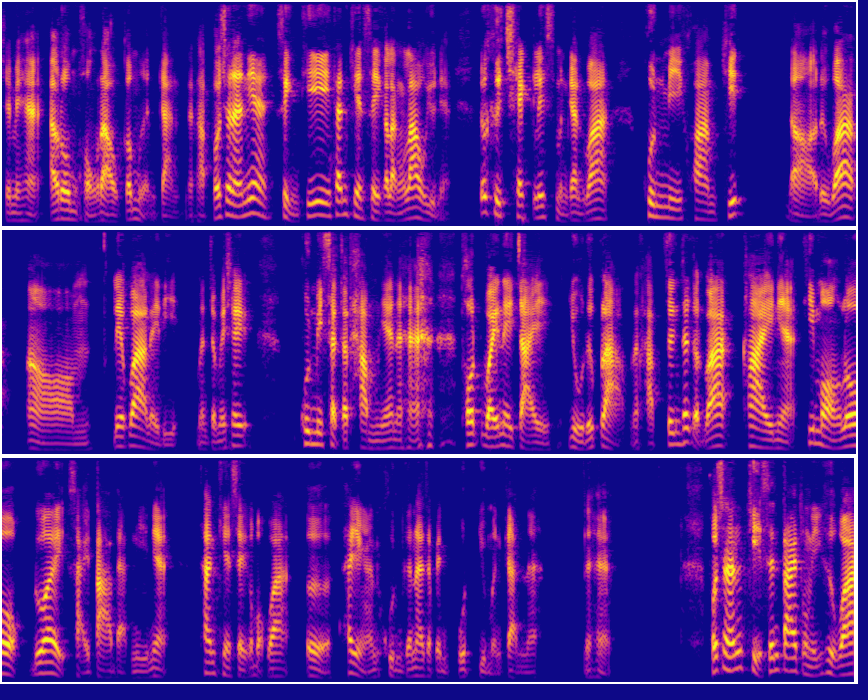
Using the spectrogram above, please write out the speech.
ใช่ไหมฮะอารมณ์ของเราก็เหมือนกันนะครับเพราะฉะนั้นเนี่ยสิ่งที่ท่านเคียนเซกำลังเล่าอยู่เนี่ยก็คือเช็คลิสต์เหมือนกันว่า คุณมีความคิดหรือว่าเรียกว่าอะไรดี มันจะไม่ใช่ คุณมีสัจธรรมเนี้ยนะฮะทดไว้ในใจอยู่หรือเปล่านะครับ ซึ่งถ้าเกิดว่าใครเนี่ยที่มองโลกด้วยสายตาแบบนี้เนี่ย ท่านเคียเซก็บอกว่าเออ ถ้าอย่างนั้นคุณก็น่าจะเป็นพุทธอยู่เหมือนกันนะนะฮะเพราะฉะนั้นขีดเส้นใต้ตรงนี้คือว่า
